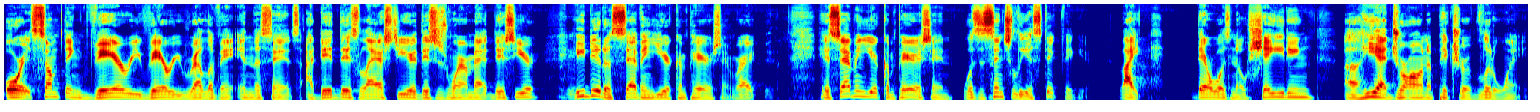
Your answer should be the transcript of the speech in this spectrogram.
or it's something very very relevant in the sense i did this last year this is where i'm at this year. He did a seven year comparison right? His seven year comparison was essentially a stick figure. Like there was no shading. Uh, he had drawn a picture of Lil wayne.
